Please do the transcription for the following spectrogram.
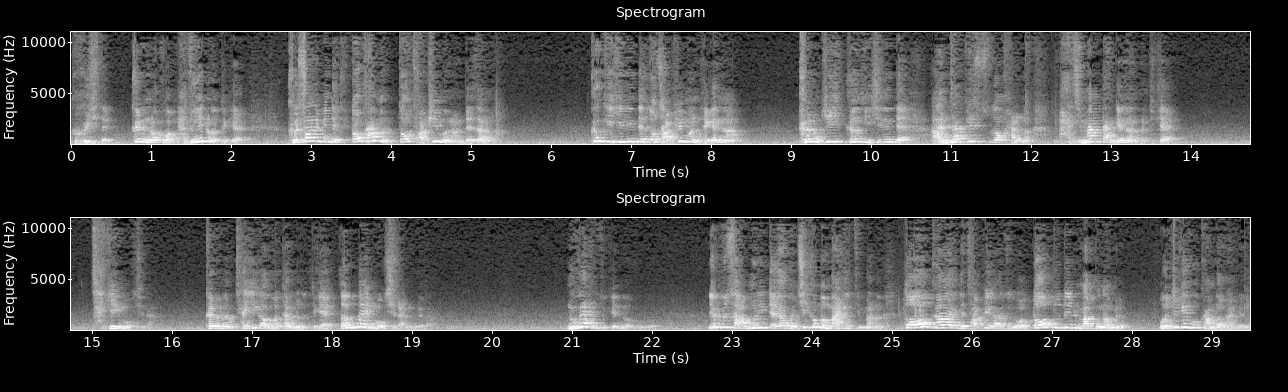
그것이 돼. 그래 놓고 나중에는 어떻게 해? 그 사람인데 또 가면 또 잡히면 안 되잖아. 그 귀신인데 또 잡히면 되겠나? 그럼 기, 그 귀신인데 안 잡힐 수도 하는 거. 마지막 단계는 어떻게? 자기의 몫이다. 그러면 자기가 못하면 어떻게? 엄마의 몫이라는 거다. 누가 해주겠노? 옆에서 아무리 떼가고 지금은 말했지만 또 그 아이한테 잡혀가지고 또 두드리를 맞고 나면 어떻게 그거 감당하겠노?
